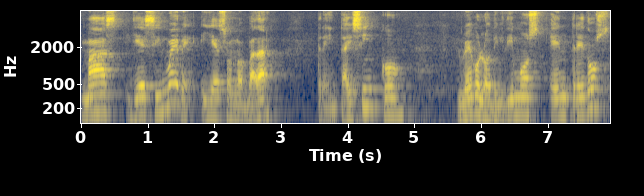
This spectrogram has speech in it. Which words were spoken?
más 19? Y eso nos va a dar 35. Luego lo dividimos entre 2.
